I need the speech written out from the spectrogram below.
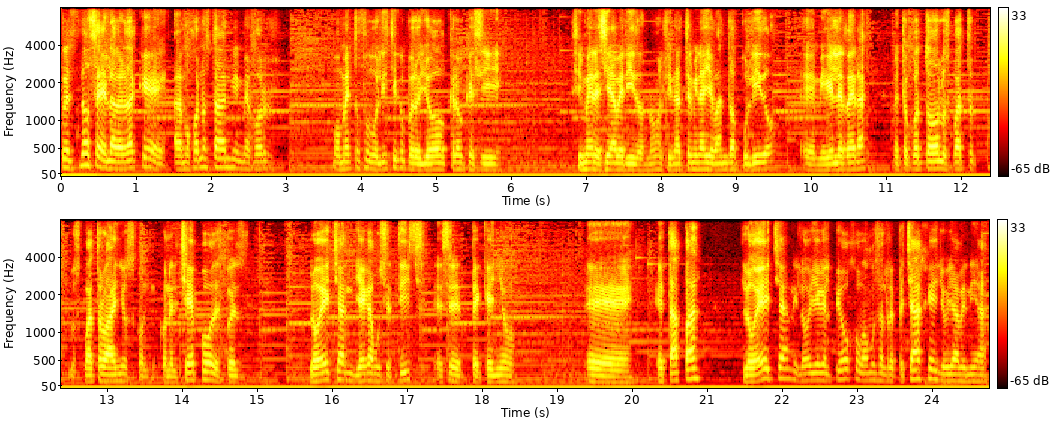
Pues no sé, la verdad que a lo mejor no estaba en mi mejor momento futbolístico, pero yo creo que sí sí merecía haber ido, ¿no? Al final termina llevando a Pulido, eh, Miguel Herrera. Me tocó todos los cuatro, los cuatro años con, el Chepo, después lo echan, llega Bucetich, ese pequeño eh, etapa, lo echan y luego llega el Piojo, vamos al repechaje, yo ya venía,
